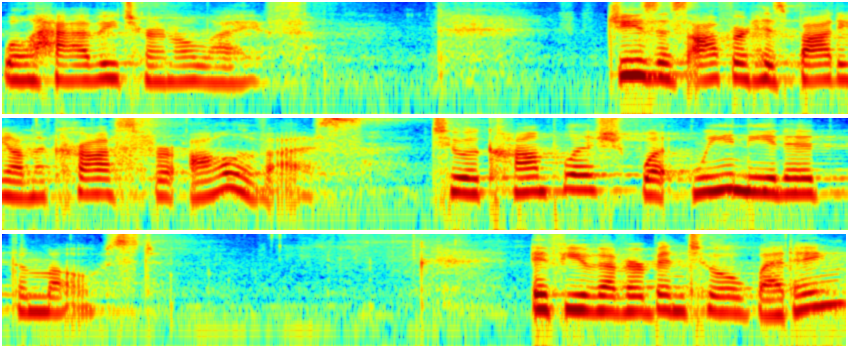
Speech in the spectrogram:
will have eternal life. Jesus offered his body on the cross for all of us to accomplish what we needed the most. If you've ever been to a wedding,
